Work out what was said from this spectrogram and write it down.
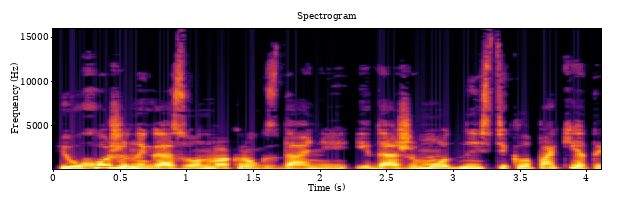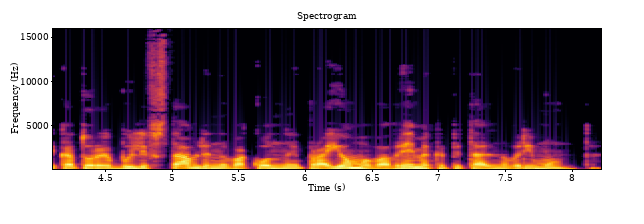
и ухоженный газон вокруг здания, и даже модные стеклопакеты, которые были вставлены в оконные проемы во время капитального ремонта.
